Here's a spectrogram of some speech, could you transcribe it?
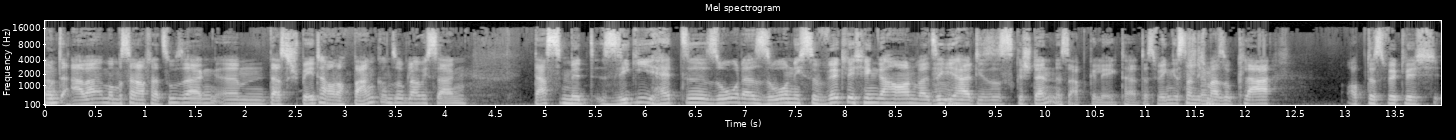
Und aber man muss dann auch dazu sagen, ähm, dass später auch noch Bank und so, glaube ich, sagen, das mit Siggi hätte so oder so nicht so wirklich hingehauen, weil Siggi halt dieses Geständnis abgelegt hat. Deswegen ist noch nicht Mhm. Stimmt. mal so klar, ob das wirklich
